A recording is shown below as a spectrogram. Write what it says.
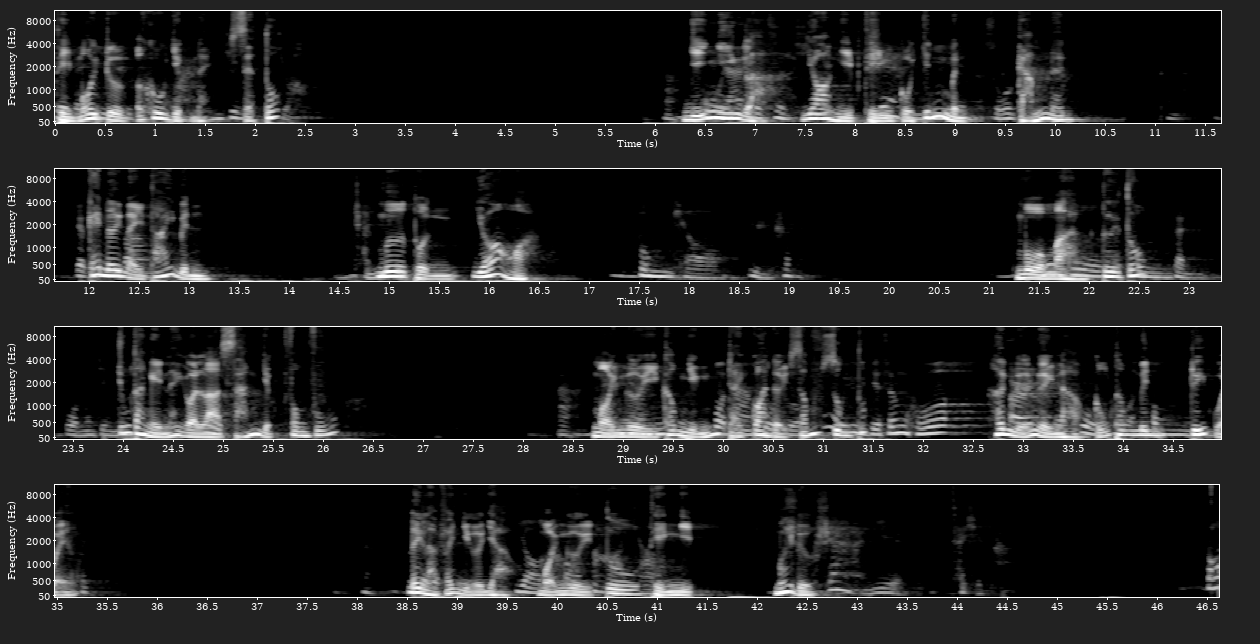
Thì môi trường ở khu vực này sẽ tốt. Dĩ nhiên là do nghiệp thiện của chính mình cảm nên. Cái nơi này thái bình, mưa thuận gió hòa mùa màng tươi tốt. Chúng ta ngày nay gọi là sản vật phong phú. Mọi người không những trải qua đời sống sung túc, hơn nữa người nào cũng thông minh, trí huệ. Đây là phải dựa vào mọi người tu thiện nghiệp mới được.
